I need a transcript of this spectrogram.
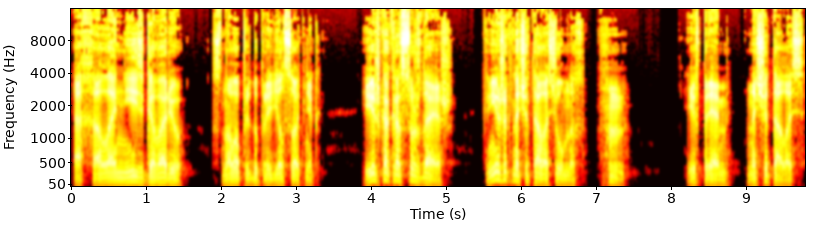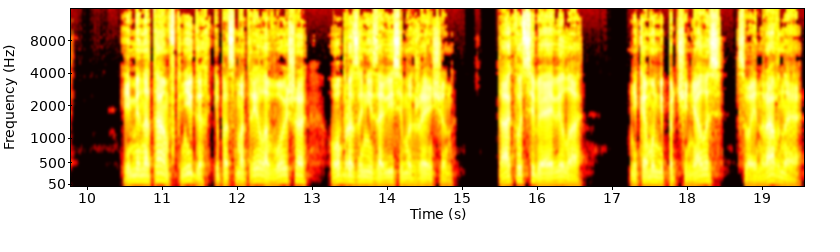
«Охолонись, говорю», — снова предупредил сотник. «Ишь, как рассуждаешь. Книжек начиталась умных. Хм. И впрямь начиталась. Именно там, в книгах, и подсмотрела Войша образы независимых женщин. Так вот себя и вела. Никому не подчинялась, своенравная.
